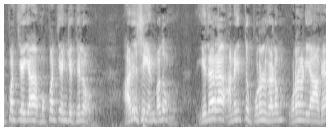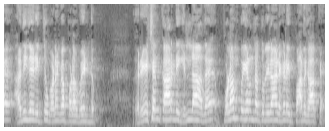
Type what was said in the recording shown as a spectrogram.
முப்பத்தி ஐயா முப்பத்தி அஞ்சு கிலோ. அரிசி என்பதும் இதர அனைத்து பொருள்களும் உடனடியாக அதிகரித்து வழங்கப்பட வேண்டும். ரேஷன் கார்டு இல்லாத புலம்பெயர்ந்த தொழிலாளிகளை பாதுகாக்க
